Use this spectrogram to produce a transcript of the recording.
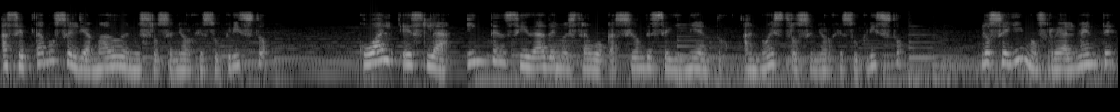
¿aceptamos el llamado de nuestro Señor Jesucristo? ¿Cuál es la intensidad de nuestra vocación de seguimiento a nuestro Señor Jesucristo? ¿Lo seguimos realmente?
